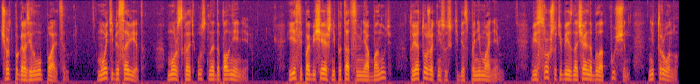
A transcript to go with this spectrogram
Черт погрозил ему пальцем. Мой тебе совет. Можешь сказать устное дополнение. Если пообещаешь не пытаться меня обмануть, то я тоже отнесусь к тебе с пониманием. Весь срок, что тебе изначально был отпущен, не трону.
